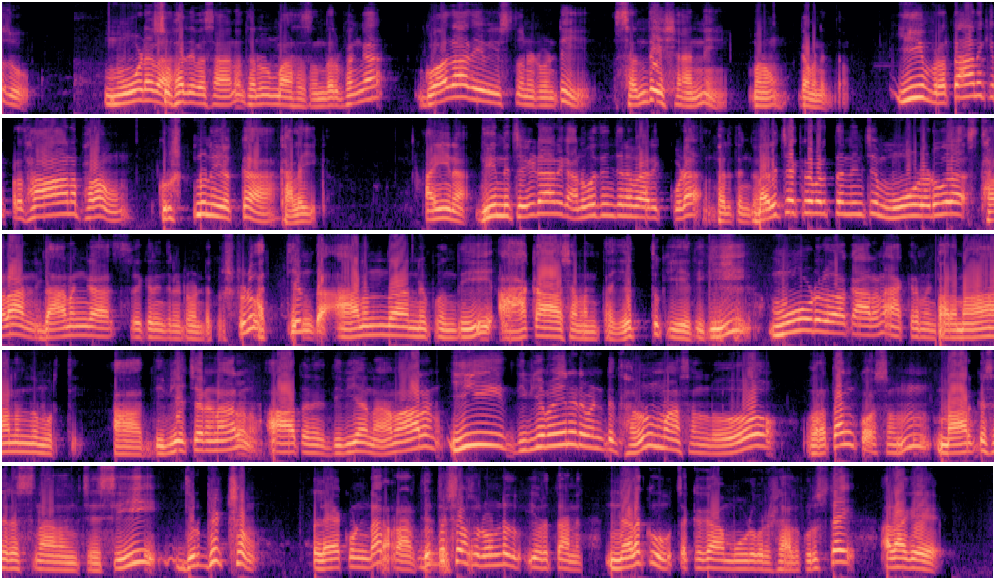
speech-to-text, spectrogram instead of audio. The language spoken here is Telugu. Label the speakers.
Speaker 1: ఈరోజు మూడవ శుభ దివసాన ధనుర్మాస సందర్భంగా గోదాదేవి ఇస్తున్నటువంటి సందేశాన్ని మనం గమనిద్దాం. ఈ వ్రతానికి ప్రధాన ఫలం కృష్ణుని యొక్క కలయిక. అయిన దీన్ని చేయడానికి అనుమతించిన వారికి కూడా ఫలితం బలిచక్రవర్తి నుంచి మూడు అడుగుల స్థలాన్ని దానంగా స్వీకరించినటువంటి కృష్ణుడు అత్యంత ఆనందాన్ని పొంది ఆకాశమంత ఎత్తుకి ఎదిగి మూడు లోకాలను ఆక్రమించి పరమానందమూర్తి ఆ దివ్య చరణాలను అతని దివ్య నామాలను ఈ దివ్యమైనటువంటి ధనుర్మాసంలో వ్రతం కోసం మార్గశిర స్నానం చేసి దుర్భిక్షం లేకుండా అసలు ఉండదు ఈ వ్రతాన్ని. నెలకు చక్కగా మూడు వర్షాలు కురుస్తాయి. అలాగే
